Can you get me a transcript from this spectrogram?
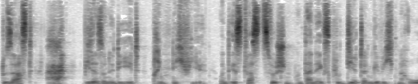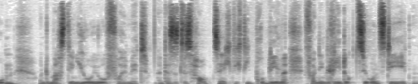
du sagst, ah, wieder so eine Diät bringt nicht viel und isst was zwischen und dann explodiert dein Gewicht nach oben und du machst den Jojo voll mit. Und das ist das hauptsächlich die Probleme von den Reduktionsdiäten,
